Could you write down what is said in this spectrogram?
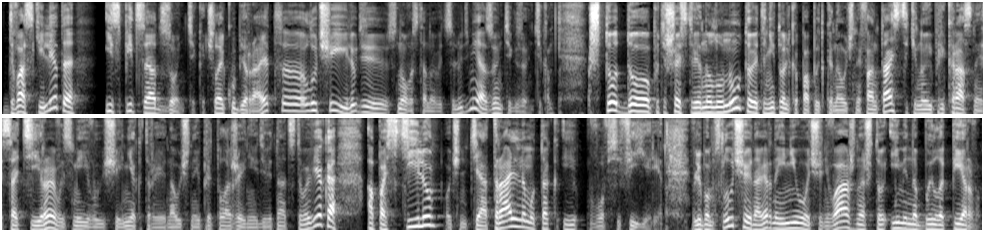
два скелета – и спицы от зонтика. Человек убирает э, лучи, и люди снова становятся людьми, а зонтик зонтиком. Что до путешествия на Луну, то это не только попытка научной фантастики, но и прекрасная сатира, высмеивающая некоторые научные предположения XIX века, а по стилю, очень театральному, так и вовсе феерия. В любом случае, наверное, не очень важно, что именно было первым.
